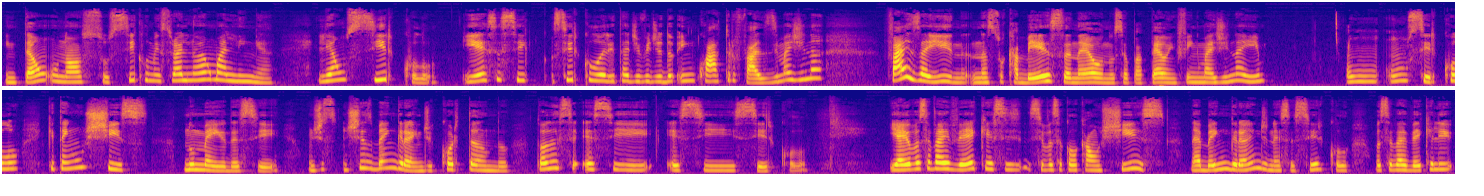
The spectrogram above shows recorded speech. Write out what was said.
Então, o nosso ciclo menstrual não é uma linha, ele é um círculo. E esse círculo está dividido em quatro fases. Imagina faz aí na sua cabeça, né, ou no seu papel, enfim, imagina aí um, um círculo que tem um X no meio desse, um X, bem grande, cortando todo esse, esse, esse círculo. E aí você vai ver que esse, se você colocar um X né, bem grande nesse círculo, você vai ver que ele,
